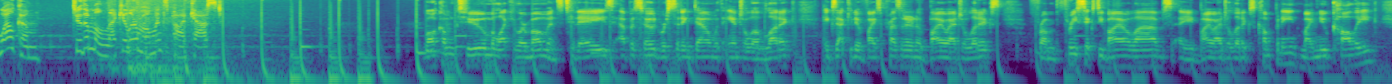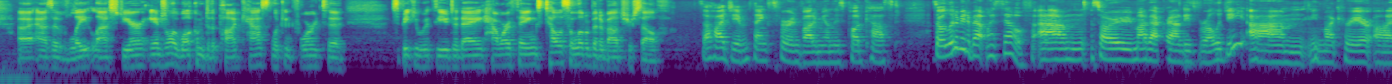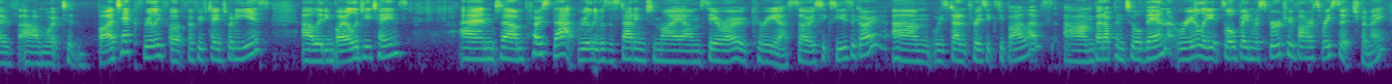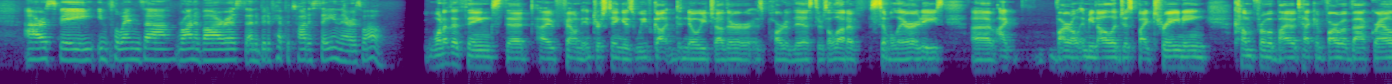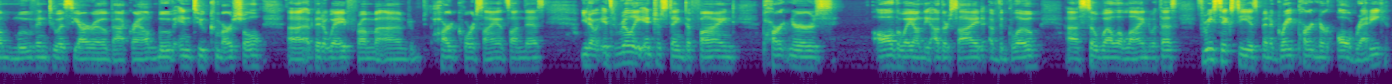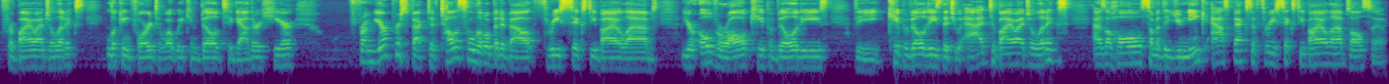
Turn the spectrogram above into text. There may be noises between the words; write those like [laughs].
Welcome to the Molecular Moments Podcast. Welcome to Molecular Moments. Today's episode, we're sitting down with Angela Luddick, Executive Vice President of BioAgilytix from 360 Biolabs, a BioAgilytix company, my new colleague uh, as of late last year. Angela, welcome to the podcast. Looking forward to speaking with you today. How are things? Tell us a little bit about yourself. So, hi, Jim. Thanks for inviting me on this podcast. So, a little bit about myself. Um, so, my background is virology. Um, in my career, I've um, worked at biotech really for, for 15, 20 years, uh, leading biology teams. And um, post that really was the starting to my um, CRO career. So six years ago, um, we started 360 Biolabs. But up until then, really, it's all been respiratory virus research for me. RSV, influenza, rhinovirus, and a bit of hepatitis C in there as well. One of the things that I've found interesting is we've gotten to know each other as part of this. There's a lot of similarities. Uh, I viral immunologist by training, come from a biotech and pharma background, move into a CRO background, move into commercial, uh, a bit away from uh, hardcore science on this. You know, it's really interesting to find partners all the way on the other side of the globe, uh, so well aligned with us. 360 has been a great partner already for BioAgilytix. Looking forward to what we can build together here. From your perspective, tell us a little bit about 360 Biolabs, your overall capabilities, the capabilities that you add to BioAgilytix as a whole, some of the unique aspects of 360 Biolabs also.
